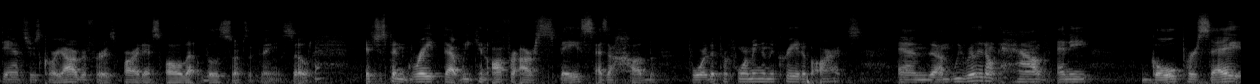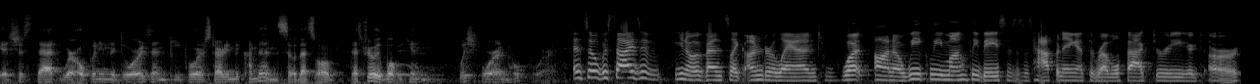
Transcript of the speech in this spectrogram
dancers, choreographers, artists, all that those sorts of things. So. Okay it's just been great that we can offer our space as a hub for the performing and the creative arts. And um, we really don't have any goal per se. It's just that we're opening the doors and people are starting to come in. So that's all. That's really what we can wish for and hope for. And so, besides of you know events like Underland, what on a weekly, monthly basis is happening at the Revel Factory? Are,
